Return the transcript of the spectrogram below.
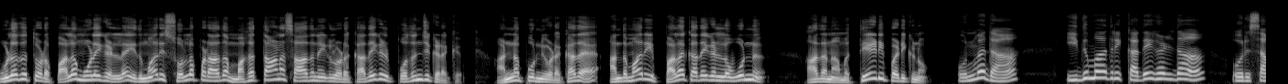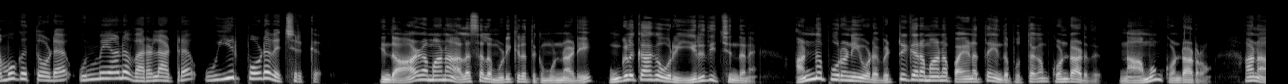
உலகத்தோட பல மூலைகள்ல இது மாதிரி சொல்லப்படாத மகத்தான சாதனைகளோட கதைகள் புதஞ்சு கிடக்கு. அன்னபூர்ணியோட கதை அந்த மாதிரி பல கதைகள்ல ஒண்ணு. அதை நாம தேடி படிக்கணும். உண்மைதான். இது மாதிரி கதைகள் தான் ஒரு சமூகத்தோட உண்மையான வரலாற்ற உயிர்ப்போட வச்சிருக்கு. இந்த ஆழமான அலசலை முடிக்கிறதுக்கு முன்னாடி உங்களுக்காக ஒரு இறுதி சிந்தனை. அன்னபூரணியோட வெற்றிகரமான பயணத்தை இந்த புத்தகம் கொண்டாடுது. நாமும் கொண்டாடுறோம். ஆனா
